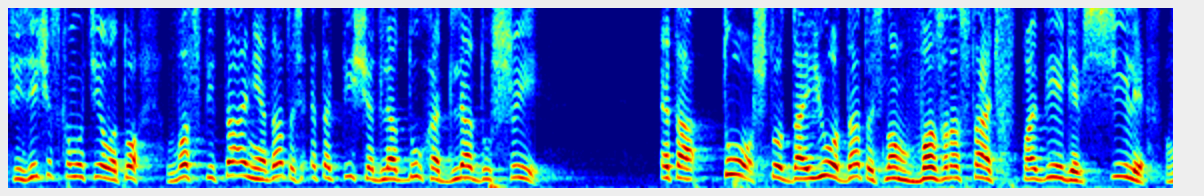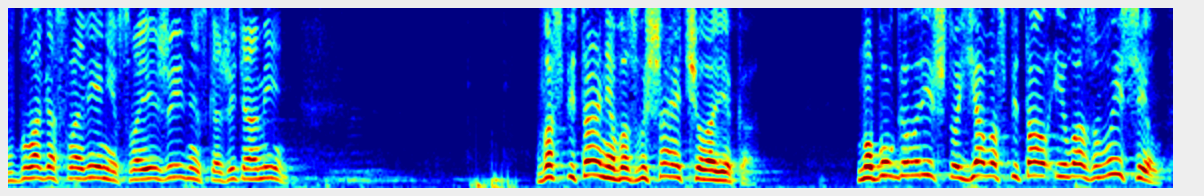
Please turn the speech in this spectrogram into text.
физическому телу, то воспитание, да, то есть это пища для духа, для души. Это то, что дает, да, то есть нам возрастать в победе, в силе, в благословении в своей жизни, скажите аминь. Воспитание возвышает человека. Но Бог говорит, что я воспитал и возвысил –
